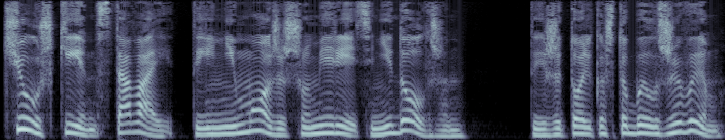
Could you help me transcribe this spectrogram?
«Чушь, Кин, вставай! Ты не можешь умереть, не должен. Ты же только что был живым!»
